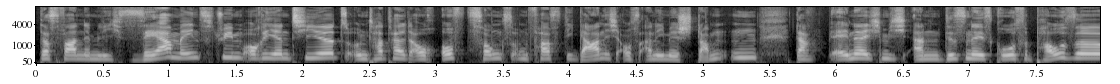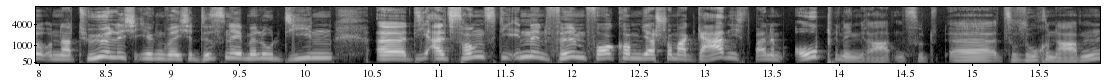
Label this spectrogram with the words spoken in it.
Das war nämlich sehr Mainstream-orientiert und hat halt auch oft Songs umfasst, die gar nicht aus Anime stammten. Da erinnere ich mich an Disneys große Pause und natürlich irgendwelche Disney-Melodien, äh, die als Songs, die in den Filmen vorkommen, ja schon mal gar nicht bei einem Opening-Raten zu, äh, zu suchen haben.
